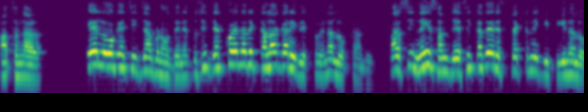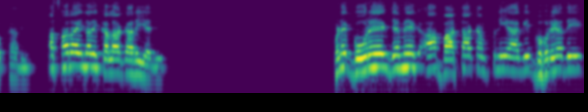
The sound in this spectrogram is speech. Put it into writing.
ਹੱਥ ਨਾਲ। ਇਹ ਲੋਕ ਇਹ ਚੀਜ਼ਾਂ ਬਣਾਉਂਦੇ ਨੇ। ਤੁਸੀਂ ਦੇਖੋ, ਇਹਨਾਂ ਦੀ ਕਲਾਕਾਰੀ ਦੇਖੋ, ਇਹਨਾਂ ਲੋਕਾਂ ਦੀ। ਪਰ ਅਸੀਂ ਨਹੀਂ ਸਮਝੇ, ਅਸੀਂ ਕਦੇ ਰਿਸਪੈਕਟ ਨਹੀਂ ਕੀਤੀ ਇਹਨਾਂ ਲੋਕਾਂ ਦੀ। ਆ ਸਾਰਾ ਇਹਨਾਂ ਦੀ ਕਲਾਕਾਰੀ ਹੈ ਜੀ। ਹੁਣ ਇਹ ਗੋਰੇ, ਜਿਵੇਂ ਆ ਬਾਟਾ ਕੰਪਨੀ ਆ ਗਈ, ਗੋਰਿਆਂ ਦੀ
